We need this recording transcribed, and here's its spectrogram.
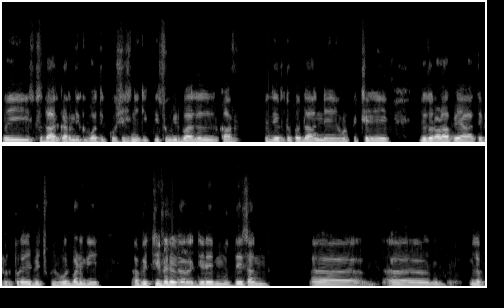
ਕੋਈ ਸੁਧਾਰ ਕਰਨ ਦੀ ਕੋਈ ਬਹੁਤੀ ਕੋਸ਼ਿਸ਼ ਨਹੀਂ ਕੀਤੀ। ਸੁਖਬੀਰ ਬਾਦਲ ਕਾਫੀ ਦੇਰ ਤੋਂ ਪ੍ਰਧਾਨ ਨੇ, ਹੁਣ ਪਿੱਛੇ ਜੇ ਜਦੋਂ ਰੌਲਾ ਪਿਆ ਤੇ ਫਿਰ ਥੋੜਾ ਜਿਹਾ ਵਿੱਚ ਕੋਈ ਹੋਰ ਬਣ ਗਏ। ਵਿੱਚ ਫਿਰ ਜਿਹੜੇ ਮੁੱਦੇ ਸਨ, ਅਹ ਅਹ, ਮਤਲਬ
